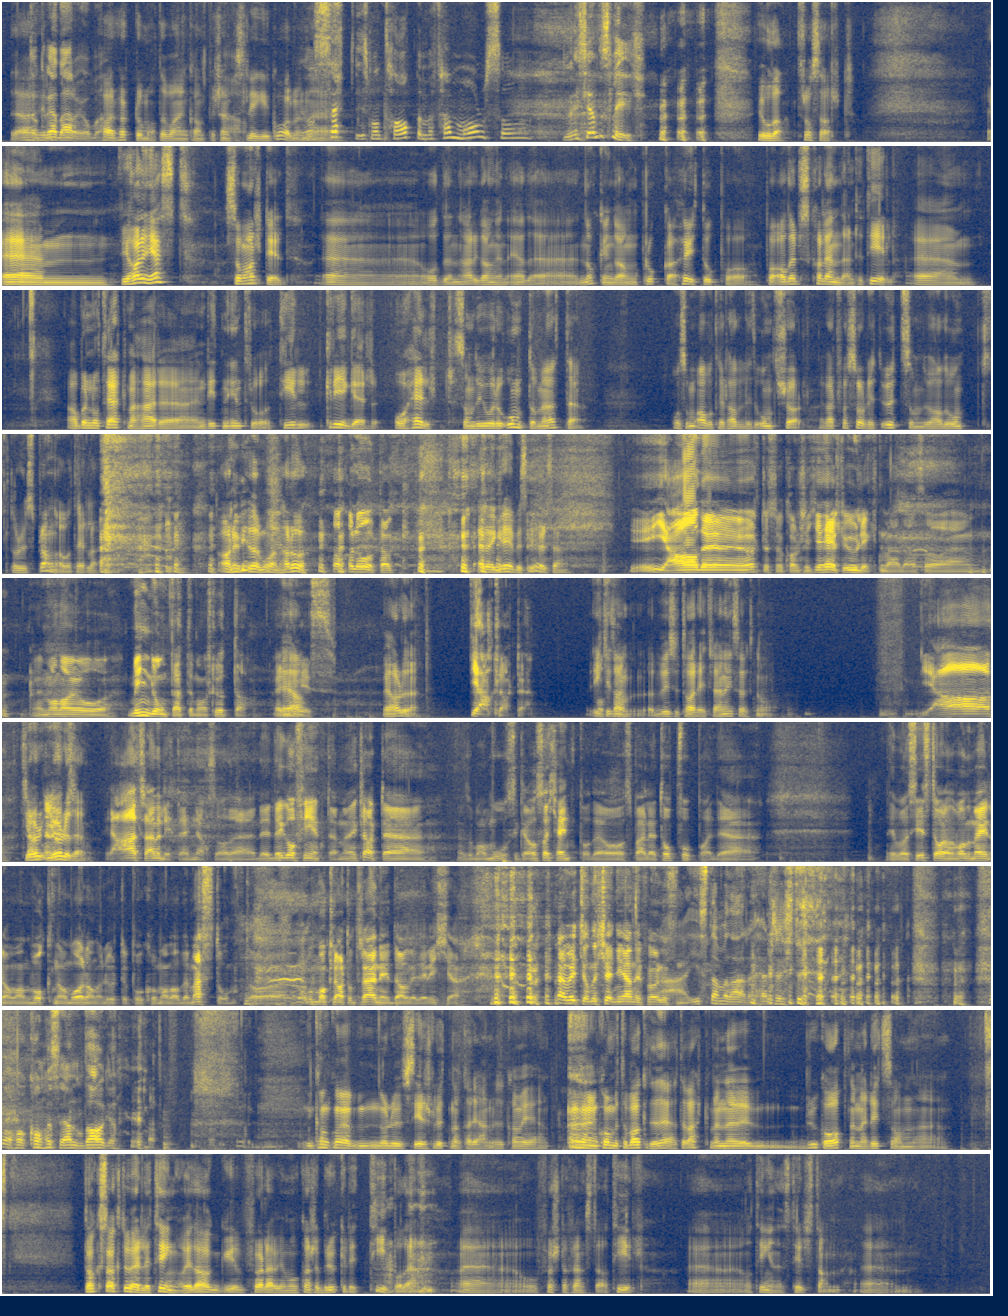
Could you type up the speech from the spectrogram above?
Jeg Dere er der og jobber. har hørt om at det var en kamp i Champions League i går, men Uansett, hvis man taper med fem mål, så Du er i Champions League. Jo da, tross alt. Um, vi har en gjest, som alltid. Uh, og denne gangen er det nok en gang plukka høyt opp på, på adelskalenderen til TIL. Em, jeg har bare notert meg her eh, en liten intro. TIL-kriger og helt som det gjorde vondt å møte, og som av og til hadde litt vondt sjøl. I hvert fall så litt ut som du hadde vondt når du sprang av og til. Arne Vidar Moen, hallo. Hallo, takk. Er det en grei beskrivelse? Ja, det hørtes jo kanskje ikke helt ulikt med, det. Så, eh, men man har jo mindre vondt etter man har slutta, heldigvis. Ja, har du det? Ja, klart det. Ikke sånn hvis du tar ei treningsøkt nå? Ja Gjør- gjør du det? Ja, jeg trener litt ennå, så det, det, det går fint, det. Men det er klart det som han Mo også har kjent på, det å spille toppfotball, det det var Siste årene var det mer om man våkna om morgenen og lurte på hvor man hadde mest vondt, og om man klarte å trene i dag eller ikke. jeg vet ikke om du kjenner igjen i følelsen. Nei, stemmer der er helt riktig. Å komme seg gjennom dagen. Vi Kan, når du sier slutten av karrieren, så kan vi komme tilbake til det etter hvert. Men eh, vi bruker å åpne med litt sånn eh, dagsaktuelle ting. Og i dag føler jeg vi må kanskje bruke litt tid på det. Eh, og først og fremst av TIL og tingenes tilstand.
